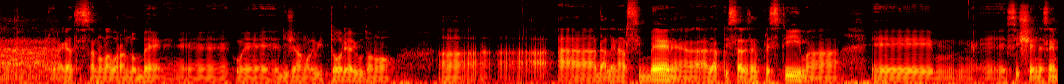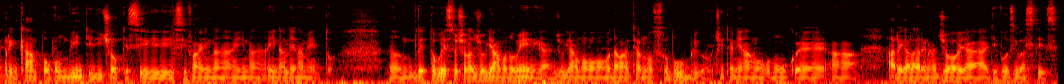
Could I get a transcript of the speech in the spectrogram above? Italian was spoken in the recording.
i ragazzi stanno lavorando bene, come diciamo le vittorie aiutano a, a, a, ad allenarsi bene, ad acquistare sempre stima e, e, si scende sempre in campo convinti di ciò che si, si fa in, in, in allenamento. Um, detto questo ce la giochiamo domenica, giochiamo davanti al nostro pubblico, ci teniamo comunque a, a regalare una gioia ai tifosi vastesi.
